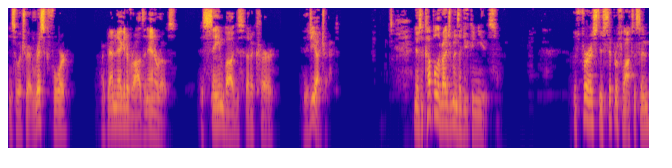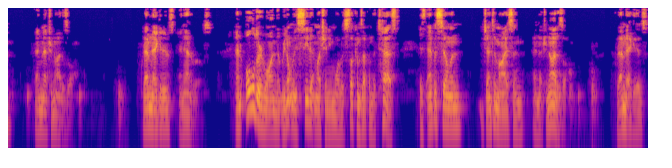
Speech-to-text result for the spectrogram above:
and so which are at risk for are gram-negative rods and anaerobes, the same bugs that occur in the GI tract. And there's a couple of regimens that you can use. The first is ciprofloxacin and metronidazole, gram-negatives and anaerobes. An older one that we don't really see that much anymore, but still comes up in the test, is ampicillin gentamicin, and metronidazole, gram-negatives,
